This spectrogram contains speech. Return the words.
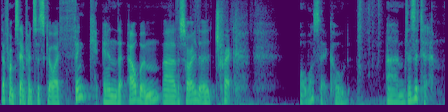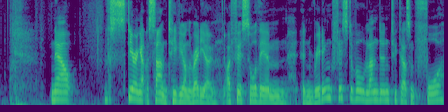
they're from San Francisco, I think. And the album, uh, the sorry, the track, what was that called? Um, Visitor. Now, Staring at the Sun, TV on the radio. I first saw them in Reading Festival, London, 2004,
